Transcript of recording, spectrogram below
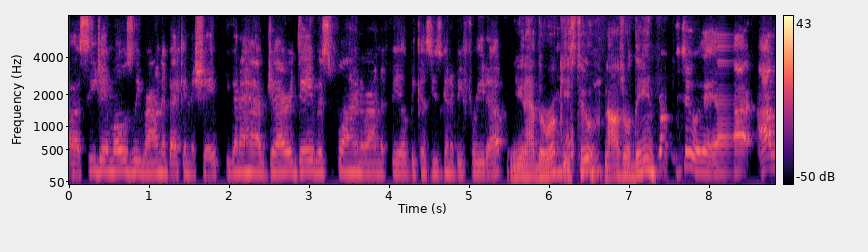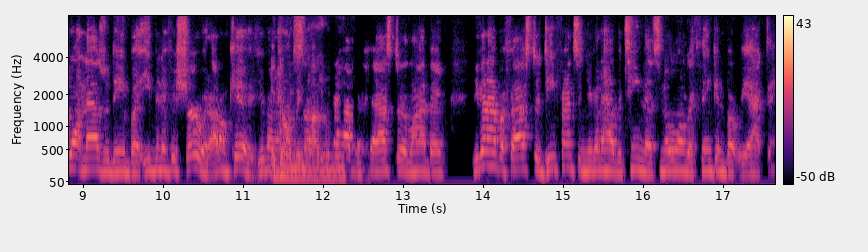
uh, CJ Mosley rounded back into shape. You're going to have Jarrad Davis flying around the field because he's going to be freed up. You're going to have the rookies too. Najee Dean. too. I, I want Nasirildeen, but even if it's Sherwood, I don't care. You're gonna have some, you're gonna have a faster linebacker. You're gonna have a faster defense, and you're gonna have a team that's no longer thinking but reacting.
